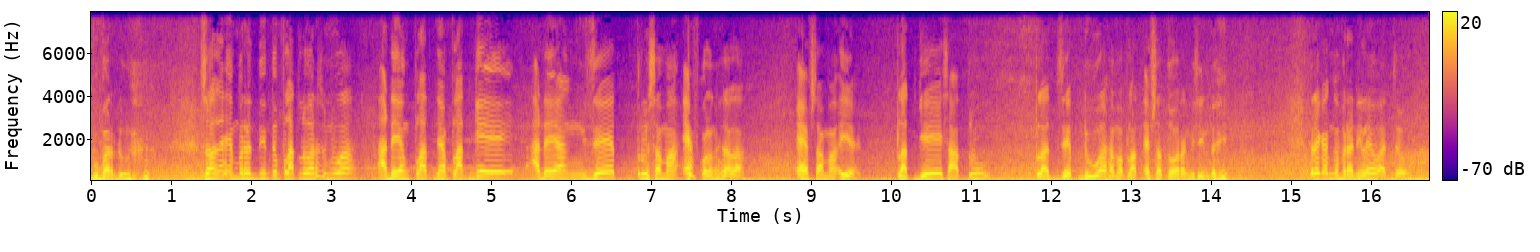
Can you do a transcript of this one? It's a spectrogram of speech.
bubar dulu. Soalnya yang berhenti itu plat luar semua. Ada yang platnya plat G ada yang Z terus sama F kalau nggak salah. F sama iya. Plat G satu plat Z dua sama plat F satu orang di sini tadi. Mereka nggak berani lewat cok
